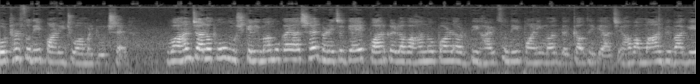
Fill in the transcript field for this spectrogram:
ગોઠણ સુધી પાણી જોવા મળ્યું છે. વાહન ચાલકો મુશ્કેલીમાં મુકાયા છે. ઘણી જગ્યાએ પાર્ક કરેલા વાહનો પણ અડધી હાઈટ સુધી પાણીમાં ગરકાવ થઈ ગયા છે. હવામાન વિભાગે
